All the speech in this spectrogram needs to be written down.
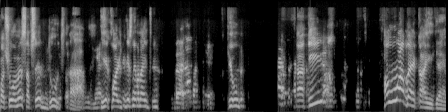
पशुओं में सबसे दूर था। ये क्वालिटी किसने बनाई थी? क्यों? ताकि हवा बहकाई जाए।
